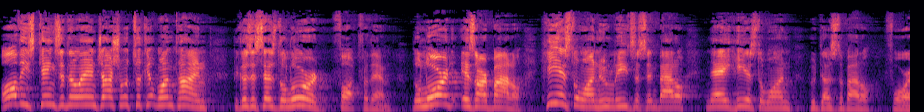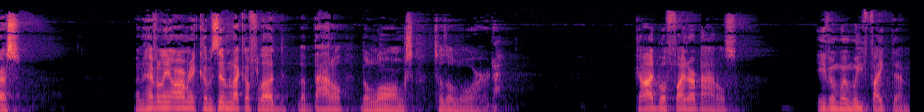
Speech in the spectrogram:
All these kings in the land, Joshua took at one time because it says the Lord fought for them. The Lord is our battle. He is the one who leads us in battle. Nay, He is the one who does the battle for us. When heavenly army comes in like a flood, the battle belongs to the Lord. God will fight our battles, even when we fight them.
